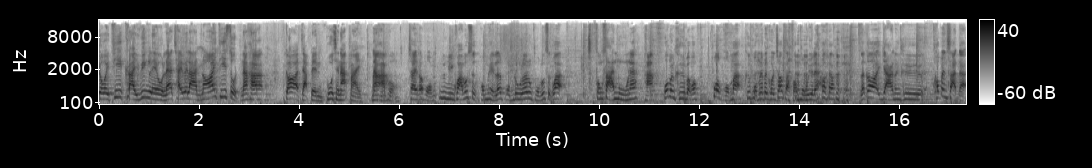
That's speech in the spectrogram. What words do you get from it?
โดยที่ใครวิ่งเร็วและใช้เวลาน้อยที่สุดนะครับฮะก็จะเป็นผู้ชนะไปนะครับผม ใช่ครับผมมีความรู้สึกผมเห็นแล้วผมดูแล้วผมรู้สึกว่า สงสารหมูนะครับเพราะมันคือแบบว่าพวกผมอะคือผมเนี่ยเป็นคนชอบสะสมหมูอยู่แล้วครับ แล้วก็อีกอย่างหนึ่งคือเขาเป็นสัตว์อะ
